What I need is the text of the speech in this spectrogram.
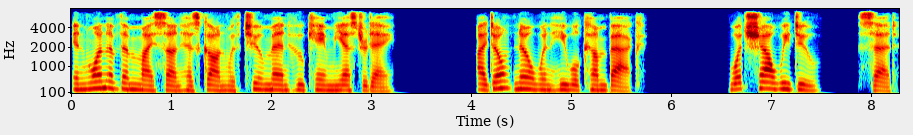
In one of them my son has gone with two men who came yesterday. I don't know when he will come back. What shall we do? said.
